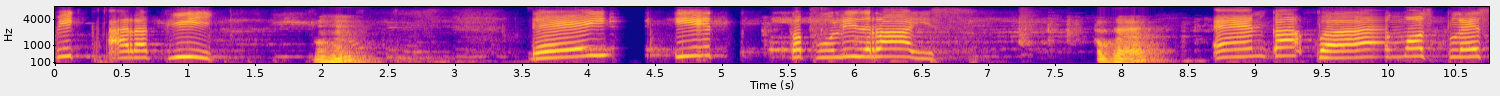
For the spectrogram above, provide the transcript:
speak Arabic. Mm-hmm. They Okay. And Kaaba most place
